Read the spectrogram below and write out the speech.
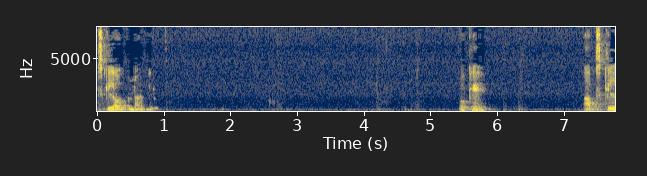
స్కిల్ అవుతున్నారు మీరు. ఓకే అప్స్కిల్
